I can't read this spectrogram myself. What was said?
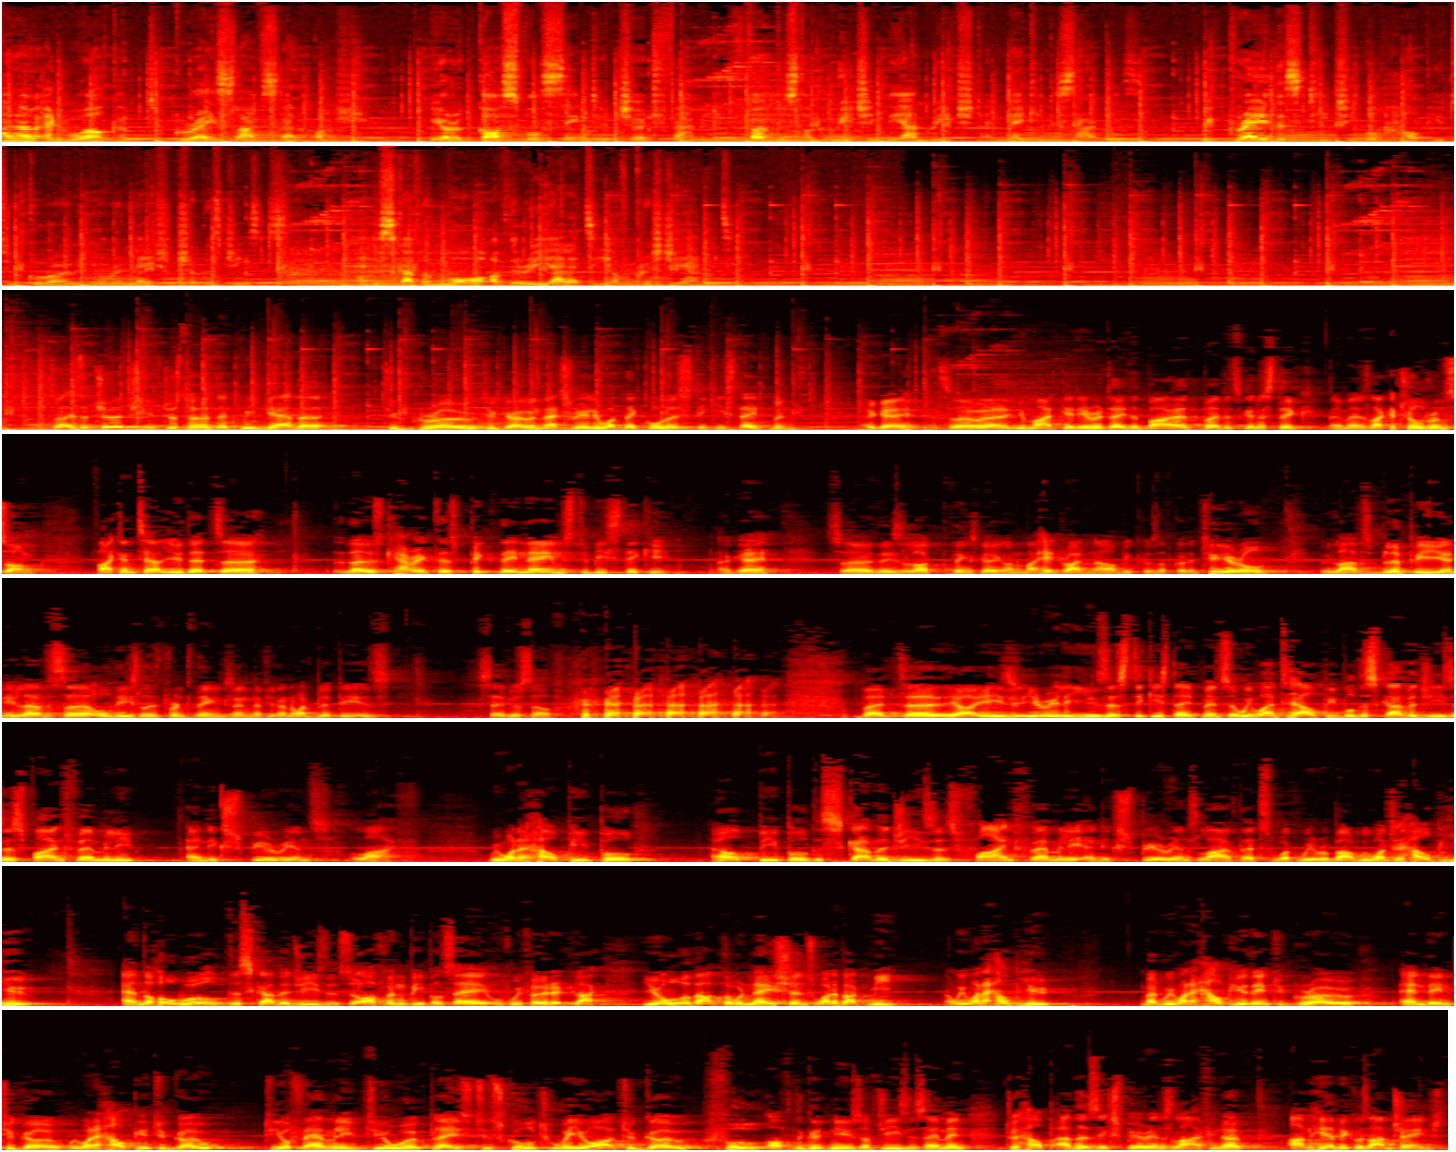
Hello and welcome to Grace Life Stellenbosch. We are a gospel centered church family focused on reaching the unreached and making disciples. We pray this teaching will help you to grow in your relationship with Jesus and discover more of the reality of Christianity. So, as a church, you've just heard that we gather to grow to go, and that's really what they call a sticky statement. Okay, so uh, you might get irritated by it, but it's going to stick. I mean, it's like a children's song. If I can tell you that uh, those characters pick their names to be sticky, okay? So there's a lot of things going on in my head right now because I've got a two-year-old who loves Blippi and he loves uh, all these different things. And if you don't know what Blippi is, save yourself. but uh, yeah, he really uses sticky statements. So we want to help people discover Jesus, find family, and experience life. We want to help people help people discover Jesus, find family, and experience life. That's what we're about. We want to help you and the whole world discover Jesus. So often people say, if we've heard it like, you're all about the nations, what about me? And we want to help you. But we want to help you then to grow and then to go. We want to help you to go to your family, to your workplace, to school, to where you are, to go full of the good news of Jesus. Amen. To help others experience life. You know, I'm here because I'm changed.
